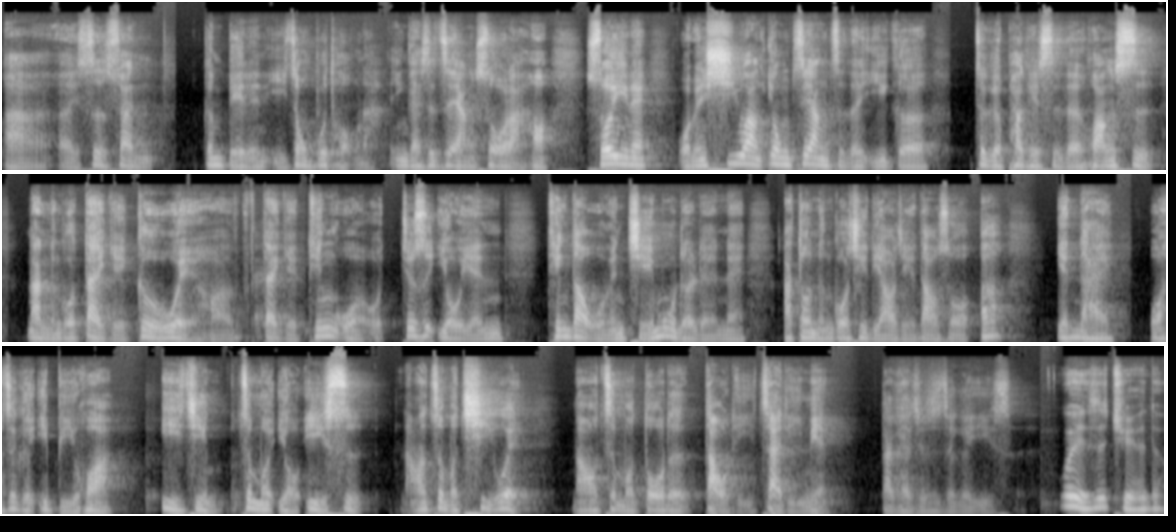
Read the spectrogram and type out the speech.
啊，呃，是算。跟别人与众不同了，应该是这样说了哈。所以呢，我们希望用这样子的一个这个 p a c k a g e 的方式，那能够带给各位哈，带给听我就是有缘听到我们节目的人呢，啊，都能够去了解到说啊，原来哇，这个一笔画意境这么有意思，然后这么气味，然后这么多的道理在里面，大概就是这个意思。我也是觉得，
